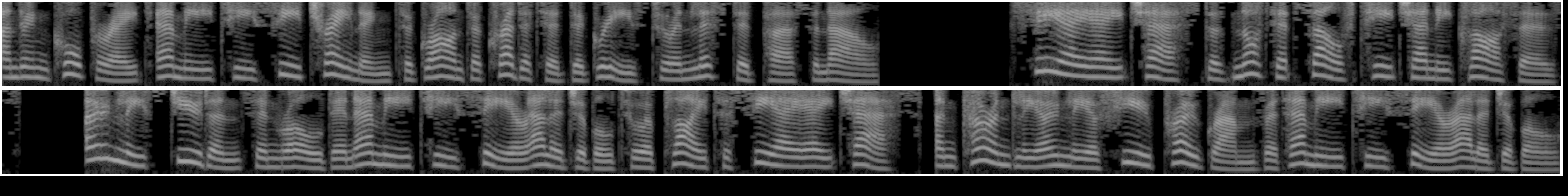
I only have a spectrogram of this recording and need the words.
and incorporate METC training to grant accredited degrees to enlisted personnel. CAHS does not itself teach any classes. Only students enrolled in METC are eligible to apply to CAHS, and currently only a few programs at METC are eligible.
